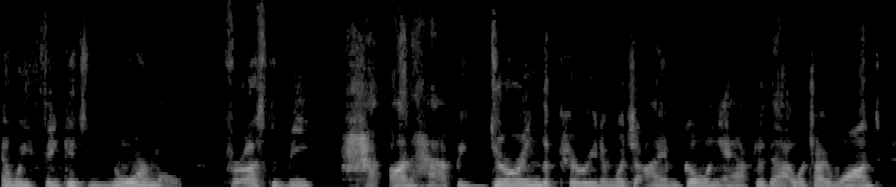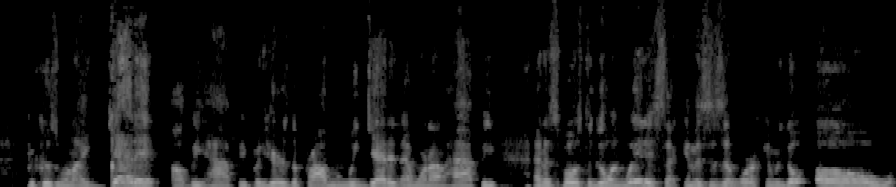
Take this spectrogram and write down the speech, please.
And we think it's normal for us to be ha- unhappy during the period in which I am going after that which I want, because when I get it, I'll be happy. But here's the problem we get it and we're not happy. And it's supposed to go, and wait a second, this isn't working. We go, oh,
